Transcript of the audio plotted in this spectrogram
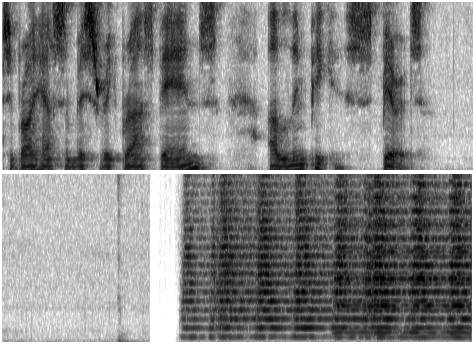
to Brighouse and Rastrick Brass Band's Olympic Spirit.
